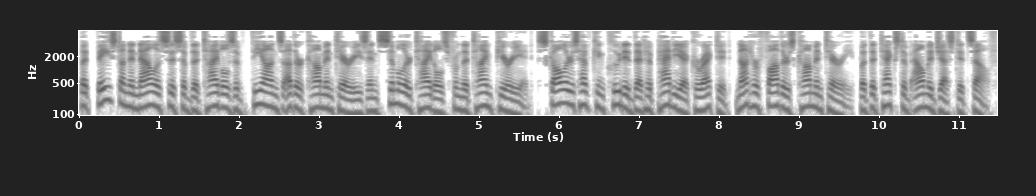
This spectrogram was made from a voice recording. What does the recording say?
But, based on analysis of the titles of Theon's other commentaries and similar titles from the time period, scholars have concluded that Hypatia corrected, not her father's commentary, but the text of Almagest itself.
